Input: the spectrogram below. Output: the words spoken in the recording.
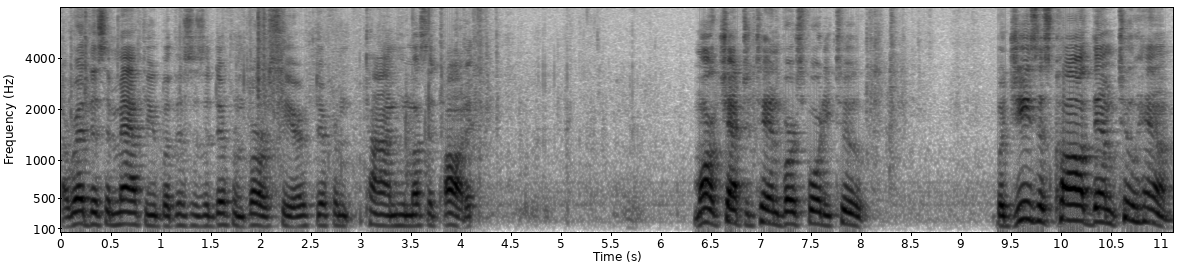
I read this in Matthew, but this is a different verse here, different time he must have taught it. Mark chapter 10, verse 42. But Jesus called them to him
